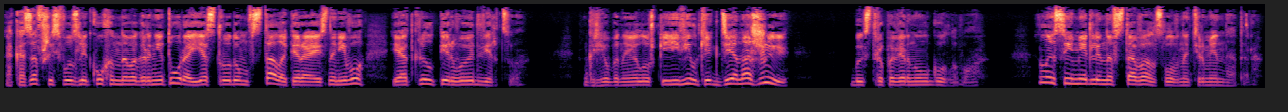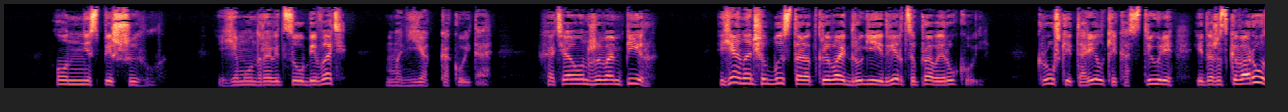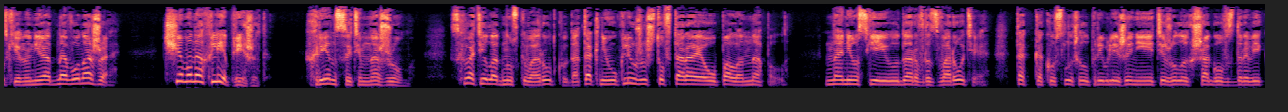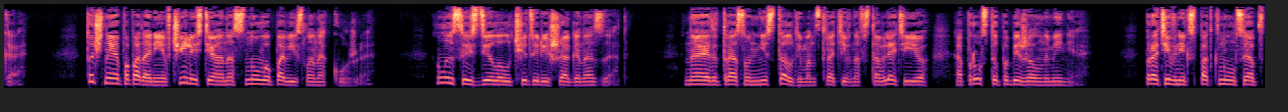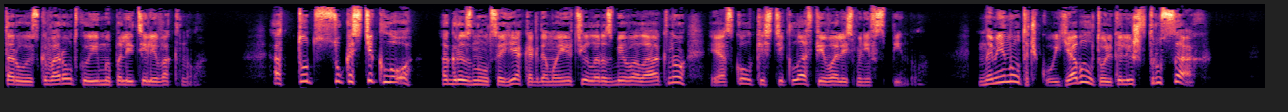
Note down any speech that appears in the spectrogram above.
Оказавшись возле кухонного гарнитура, я с трудом встал, опираясь на него, и открыл первую дверцу. Гребаные ложки и вилки, где ножи? Быстро повернул голову. Лысый медленно вставал, словно терминатор. Он не спешил. Ему нравится убивать? Маньяк какой-то. Хотя он же вампир. Я начал быстро открывать другие дверцы правой рукой. Кружки, тарелки, кастрюли и даже сковородки, но ни одного ножа. Чем она хлеб режет? Хрен с этим ножом. Схватил одну сковородку, да так неуклюже, что вторая упала на пол. Нанес ей удар в развороте, так как услышал приближение тяжелых шагов здоровяка. Точное попадание в челюсть, и она снова повисла на коже. Лысый сделал четыре шага назад. На этот раз он не стал демонстративно вставлять ее, а просто побежал на меня. Противник споткнулся об вторую сковородку, и мы полетели в окно. «А тут, сука, стекло!» Огрызнулся я, когда мое тело разбивало окно, и осколки стекла впивались мне в спину. На минуточку, я был только лишь в трусах.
